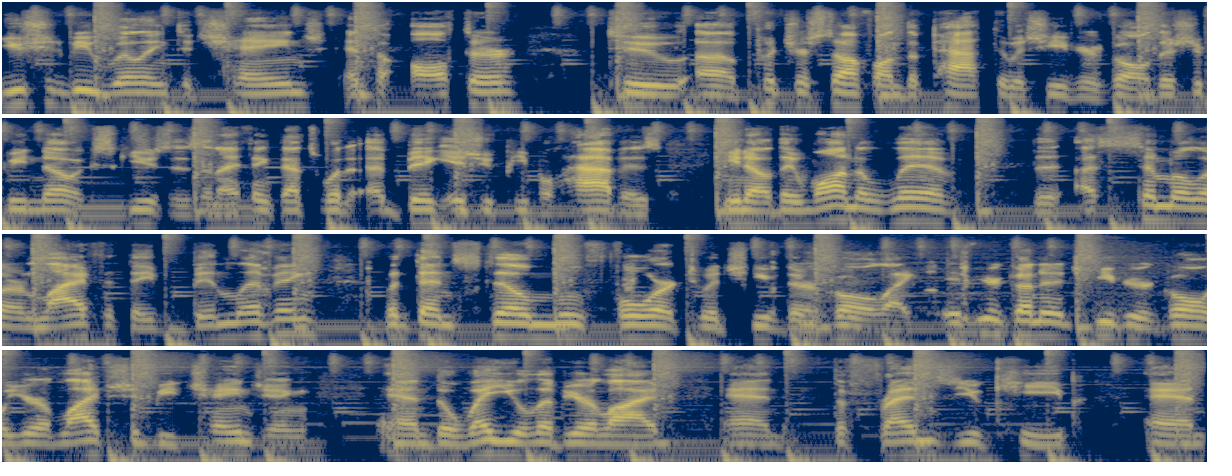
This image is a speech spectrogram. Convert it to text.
you should be willing to change and to alter to uh, put yourself on the path to achieve your goal. There should be no excuses, and I think that's what a big issue people have is you know they want to live the, a similar life that they've been living, but then still move forward to achieve their goal. Like if you're going to achieve your goal, your life should be changing, and the way you live your life and the friends you keep and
